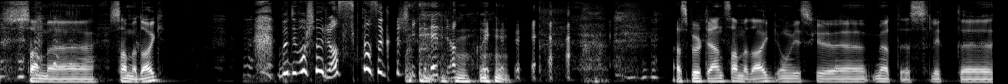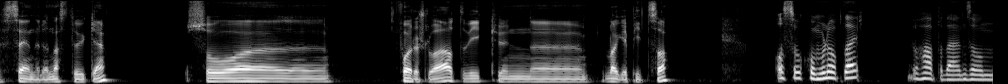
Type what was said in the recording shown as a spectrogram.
samme, samme dag. Men du var så rask, da, så kanskje ikke jeg rakk å gjøre det. Jeg spurte igjen samme dag om vi skulle møtes litt uh, senere neste uke. Så uh, foreslo jeg at vi kunne uh, lage pizza. Og så kommer du opp der. Du har på deg en sånn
